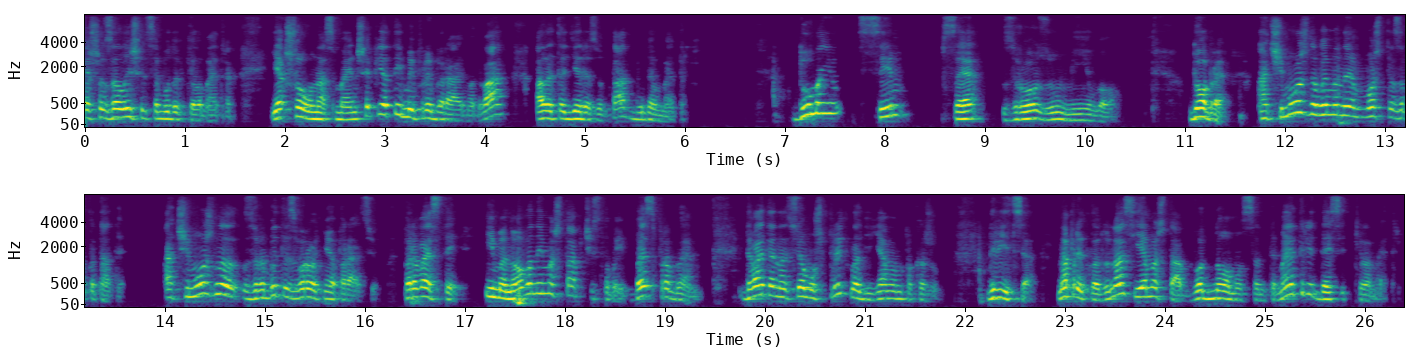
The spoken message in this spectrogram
Те, що залишиться, буде в кілометрах. Якщо у нас менше 5, ми прибираємо 2, але тоді результат буде в метрах. Думаю, з цим все зрозуміло. Добре. А чи можна ви мене можете запитати? А чи можна зробити зворотню операцію? Перевести іменований масштаб числовий без проблем. Давайте на цьому ж прикладі я вам покажу. Дивіться, наприклад, у нас є масштаб в одному сантиметрі 10 кілометрів.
